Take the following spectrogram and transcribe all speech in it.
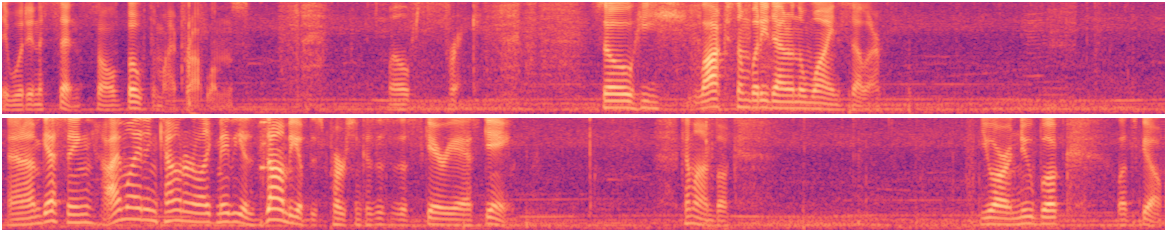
It would, in a sense, solve both of my problems. Well, frick. So he locked somebody down in the wine cellar. And I'm guessing I might encounter, like, maybe a zombie of this person, because this is a scary-ass game. Come on, book. You are a new book. Let's go.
